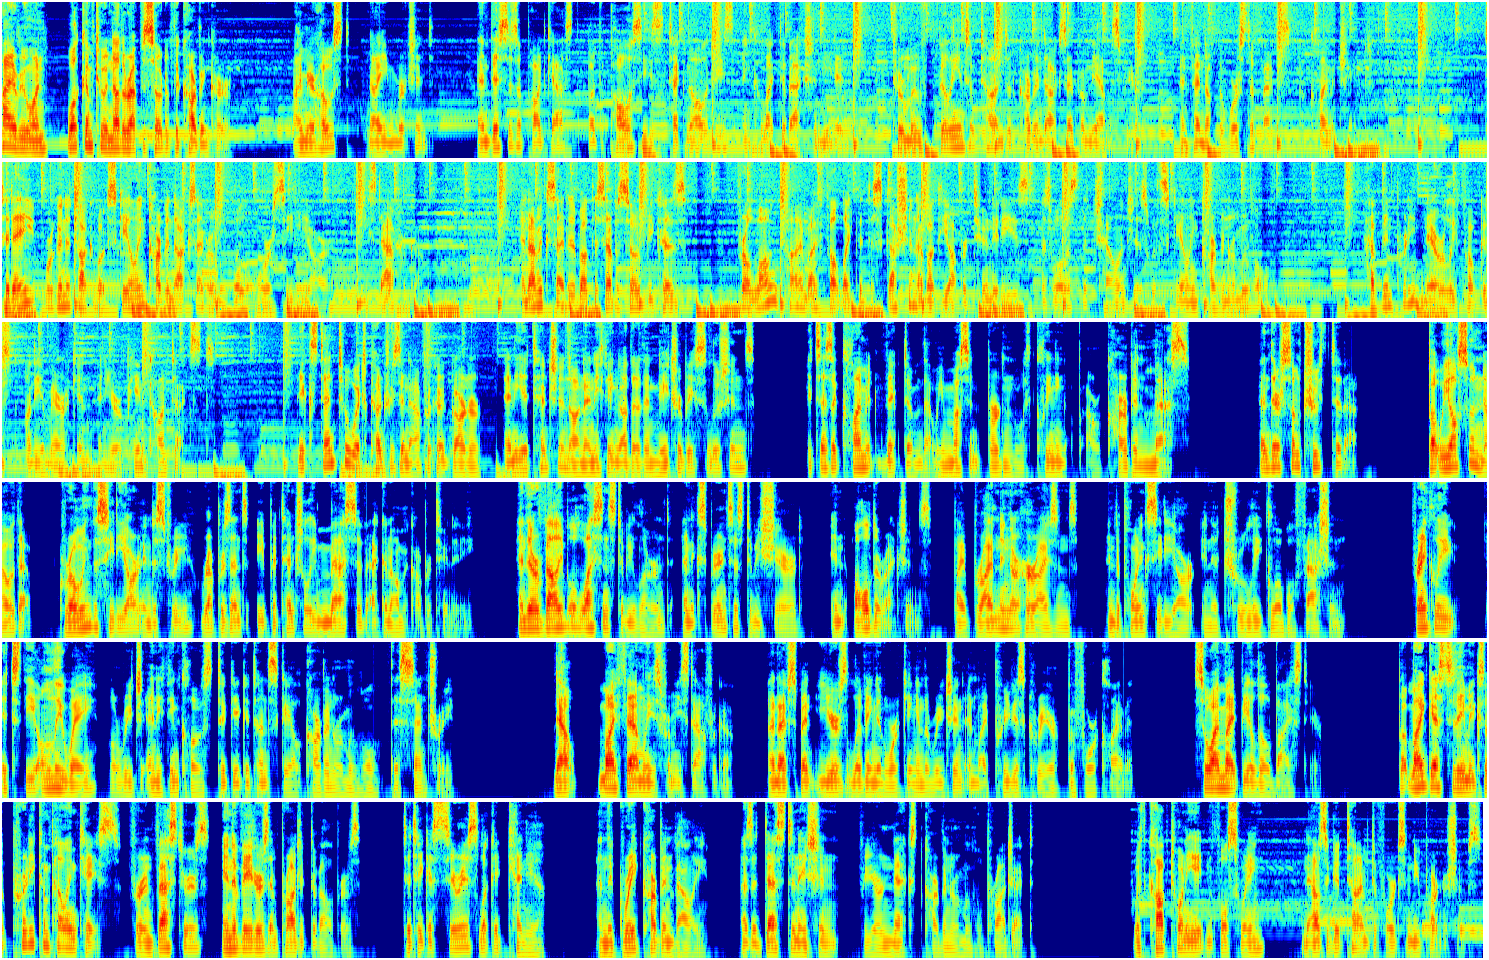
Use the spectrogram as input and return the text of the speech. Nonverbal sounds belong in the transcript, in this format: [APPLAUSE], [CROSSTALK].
Hi, everyone. Welcome to another episode of The Carbon Curve. I'm your host, Na'im Merchant, and this is a podcast about the policies, technologies, and collective action needed to remove billions of tons of carbon dioxide from the atmosphere and fend off the worst effects of climate change. Today, we're going to talk about scaling carbon dioxide removal, or CDR, in East Africa. And I'm excited about this episode because for a long time, I felt like the discussion about the opportunities as well as the challenges with scaling carbon removal have been pretty narrowly focused on the American and European contexts. The extent to which countries in Africa garner any attention on anything other than nature based solutions, it's as a climate victim that we mustn't burden with cleaning up our carbon mess. And there's some truth to that. But we also know that growing the CDR industry represents a potentially massive economic opportunity. And there are valuable lessons to be learned and experiences to be shared in all directions by broadening our horizons and deploying CDR in a truly global fashion. Frankly, it's the only way we'll reach anything close to gigaton scale carbon removal this century. Now, my family is from East Africa, and I've spent years living and working in the region in my previous career before climate. So I might be a little biased here. But my guest today makes a pretty compelling case for investors, innovators, and project developers to take a serious look at Kenya and the Great Carbon Valley as a destination for your next carbon removal project. With COP28 in full swing, now's a good time to forge some new partnerships.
